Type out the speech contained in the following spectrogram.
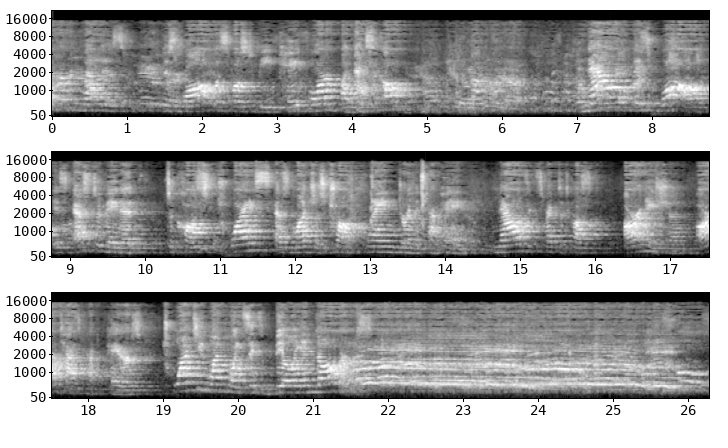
remember that this, this wall was supposed to be paid for by Mexico? Now this wall is estimated to cost twice as much as Trump claimed during the campaign. Now it's expected to cost our nation, our taxpayers, $21.6 billion.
